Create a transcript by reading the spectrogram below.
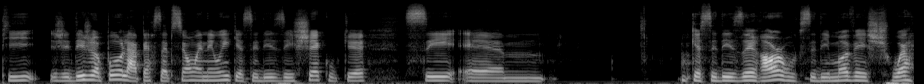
Puis j'ai déjà pas la perception, anyway, que c'est des échecs ou que c'est euh, que c'est des erreurs ou que c'est des mauvais choix.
